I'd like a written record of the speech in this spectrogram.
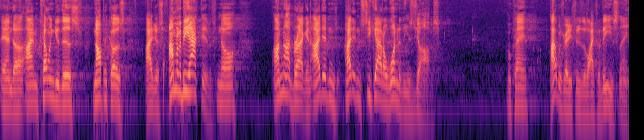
And uh, I'm telling you this not because I just, I'm going to be active. No, I'm not bragging. I didn't, I didn't seek out a one of these jobs. Okay? I was ready to do the life of ease thing.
